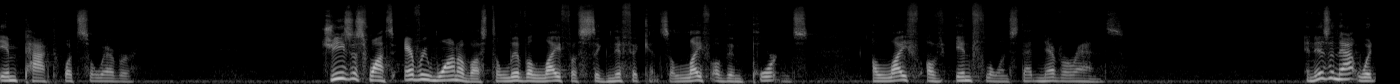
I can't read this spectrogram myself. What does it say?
impact whatsoever. Jesus wants every one of us to live a life of significance, a life of importance, a life of influence that never ends. And isn't that what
